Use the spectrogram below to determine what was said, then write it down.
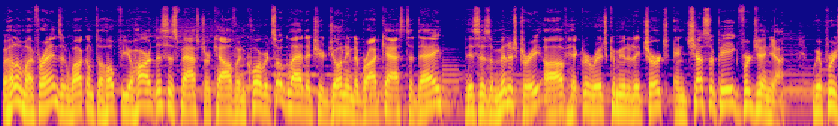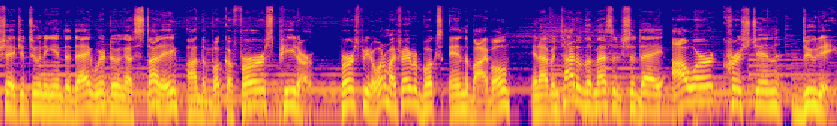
Well, hello, my friends, and welcome to Hope for Your Heart. This is Pastor Calvin Corbett. So glad that you're joining the broadcast today. This is a ministry of Hickory Ridge Community Church in Chesapeake, Virginia. We appreciate you tuning in today. We're doing a study on the book of First Peter. First Peter, one of my favorite books in the Bible, and I've entitled the message today, Our Christian Duty.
